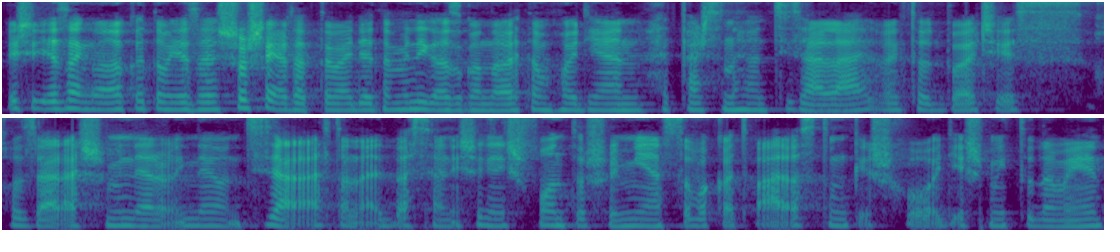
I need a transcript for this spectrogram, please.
és így ezen gondolkodtam, hogy ezzel sose értettem egyet, mindig azt gondoltam, hogy ilyen, hát persze nagyon cizálált, meg tudod, bölcsész hozzáállása mindenről, nagyon cizáláltan lehet beszélni, és igenis fontos, hogy milyen szavakat választunk, és hogy, és mit tudom én.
